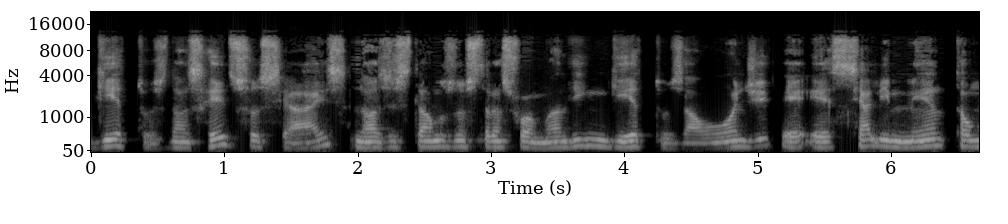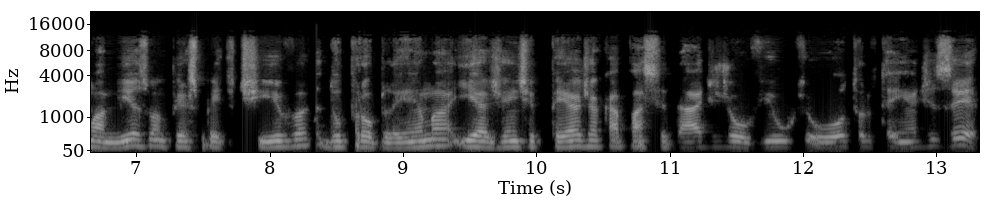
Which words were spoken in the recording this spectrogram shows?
guetos nas redes sociais, nós estamos nos transformando em guetos, aonde é, é, se alimenta uma mesma perspectiva do problema e a gente perde a capacidade de ouvir o que o outro tem a dizer.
